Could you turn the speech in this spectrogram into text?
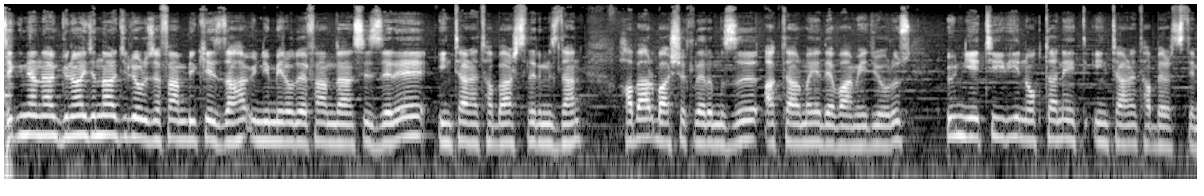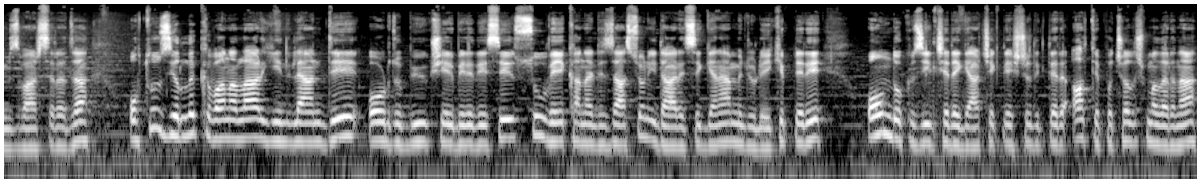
Sevgili dinleyenler günaydınlar diliyoruz efendim bir kez daha Ünlü Melodi FM'den sizlere internet haber sitelerimizden haber başlıklarımızı aktarmaya devam ediyoruz. Ünyetv.net internet haber sitemiz var sırada. 30 yıllık vanalar yenilendi. Ordu Büyükşehir Belediyesi Su ve Kanalizasyon İdaresi Genel Müdürlüğü ekipleri 19 ilçede gerçekleştirdikleri altyapı çalışmalarına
